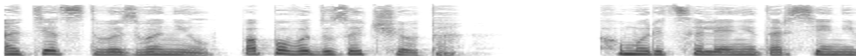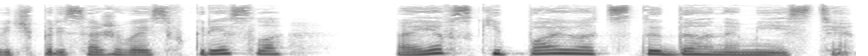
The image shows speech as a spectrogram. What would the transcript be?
«Отец твой звонил по поводу зачета. Хмурится Леонид Арсеньевич, присаживаясь в кресло, а я вскипаю от стыда на месте.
